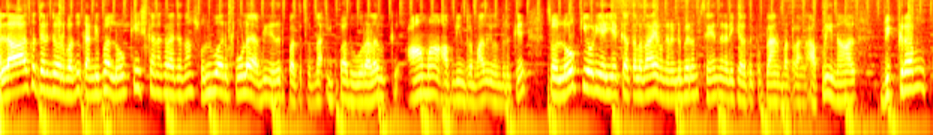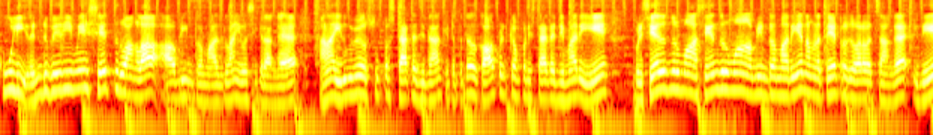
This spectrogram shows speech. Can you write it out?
எல்லாருக்கும் தெரிஞ்ச ஒரு பதில் கண்டிப்பாக லோகேஷ் கனகராஜன் தான் சொல்வார் போல அப்படின்னு எதிர்பார்த்துட்டு இருந்தா இப்போ அது ஓரளவுக்கு ஆமாம் அப்படின்ற மாதிரி வந்திருக்கு. ஸோ லோக்கியோடைய இயக்கத்தில் தான் இவங்க ரெண்டு பேரும் சேர்ந்து நடிக்கிறதுக்கு பிளான் பண்ணுறாங்க அப்படின்னா விக்ரம் கூலி ரெண்டு பேரையுமே சேர்த்து சேர்த்துருவாங்களா அப்படின்ற மாதிரிலாம் யோசிக்கிறாங்க. ஆனால் இதுவுமே ஒரு சூப்பர் ஸ்ட்ராட்டஜி தான். கிட்டத்தட்ட ஒரு கார்ப்பரேட் கம்பெனி ஸ்ட்ராட்டஜி மாதிரி இப்படி சேர்ந்துருமா சேர்ந்துருமா அப்படின்ற மாதிரியே நம்மளை தேட்டருக்கு வர வச்சாங்க. இதே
